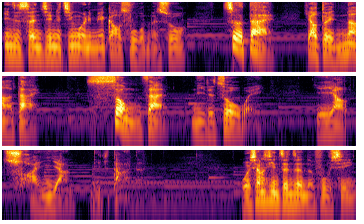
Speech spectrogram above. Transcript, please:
因此，圣经的经文里面告诉我们说，这代要对那代颂赞你的作为，也要传扬你的大能。我相信真正的复兴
